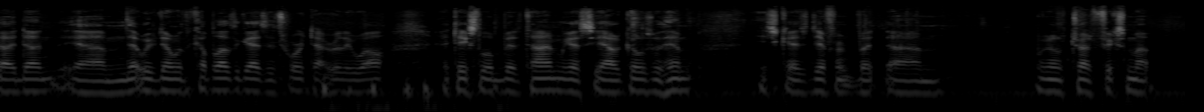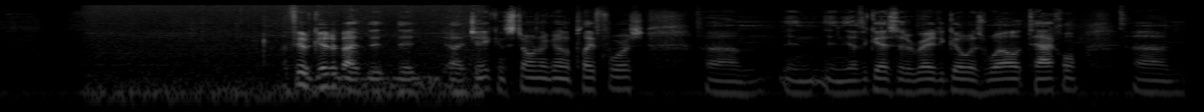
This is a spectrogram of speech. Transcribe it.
uh, done um, that we've done with a couple other guys that's worked out really well. It takes a little bit of time. We got to see how it goes with him. Each guy's different, but um, we're going to try to fix him up. I feel good about that. that uh, Jake and Stone are going to play for us, um, and, and, the other guys that are ready to go as well at tackle. Um,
